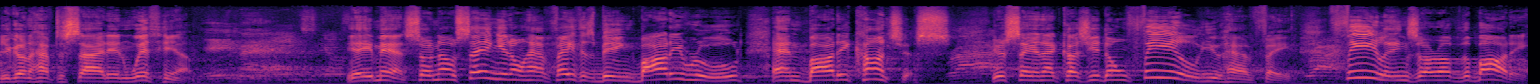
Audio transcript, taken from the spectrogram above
You're going to have to side in with Him. Amen. Amen. So, no, saying you don't have faith is being body ruled and body conscious. You're saying that because you don't feel you have faith. Feelings are of the body.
